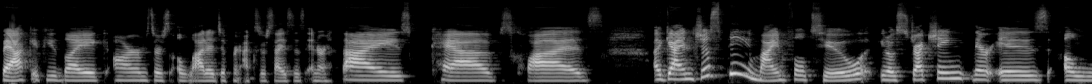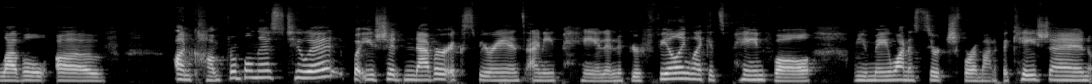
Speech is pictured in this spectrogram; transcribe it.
back if you'd like. Arms, there's a lot of different exercises, inner thighs, calves, quads. Again, just being mindful too, you know, stretching, there is a level of uncomfortableness to it, but you should never experience any pain. And if you're feeling like it's painful, you may want to search for a modification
